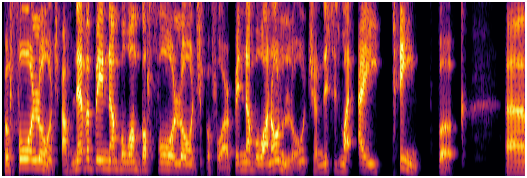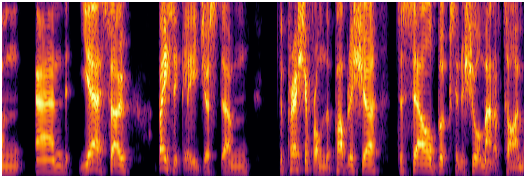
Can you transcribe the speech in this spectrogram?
before launch. I've never been number one before launch before. I've been number one on launch, and this is my 18th book. Um, and yeah, so basically just um, the pressure from the publisher to sell books in a short amount of time,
